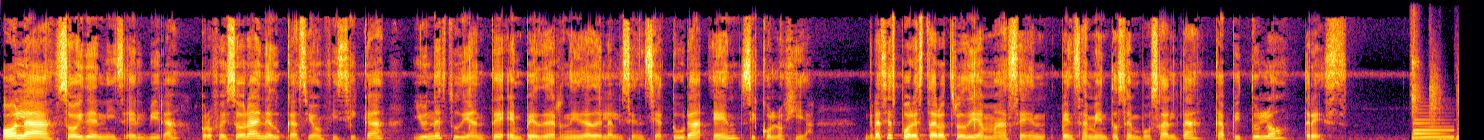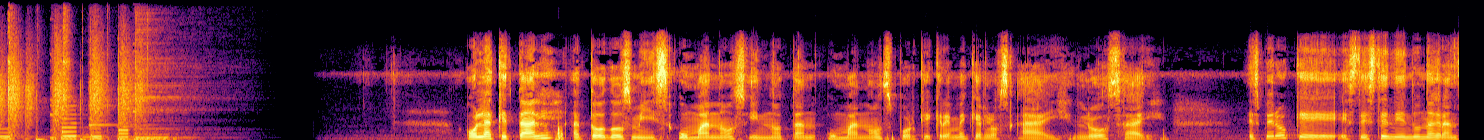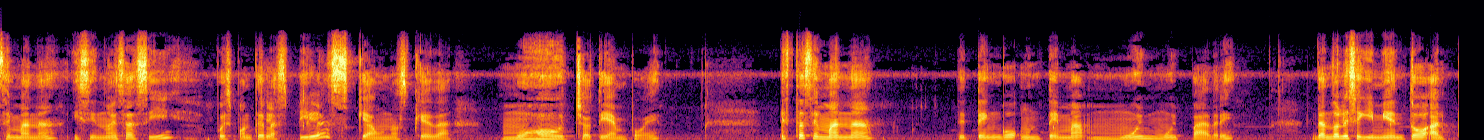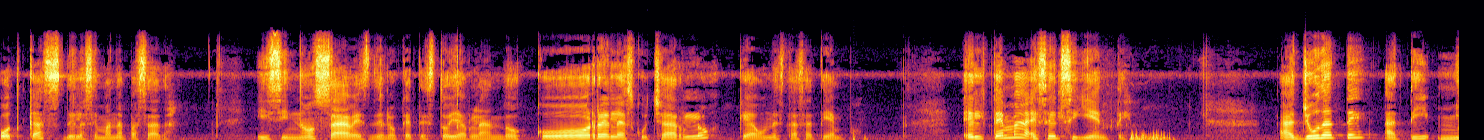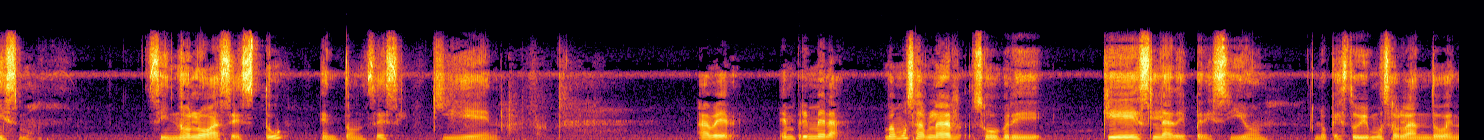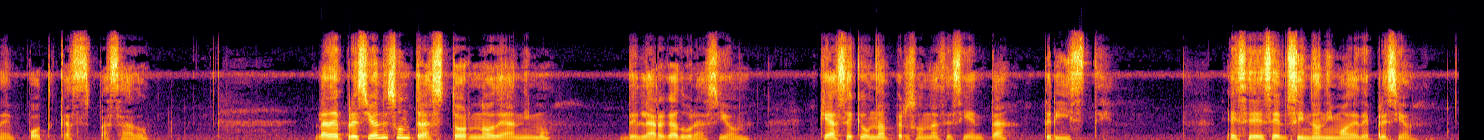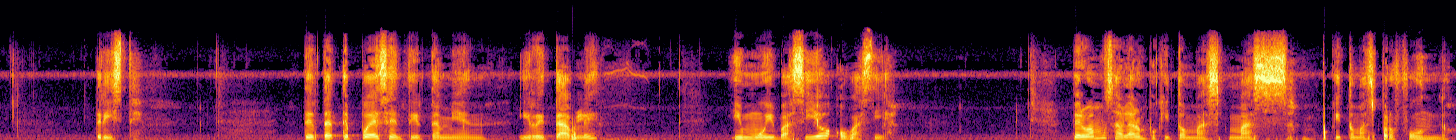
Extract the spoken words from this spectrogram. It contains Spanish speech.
Hola, soy Denise Elvira, profesora en educación física y una estudiante empedernida de la licenciatura en psicología. Gracias por estar otro día más en Pensamientos en voz alta, capítulo 3. Hola, ¿qué tal a todos mis humanos y no tan humanos? Porque créeme que los hay, los hay. Espero que estés teniendo una gran semana y si no es así, pues ponte las pilas que aún nos queda mucho tiempo. ¿eh? Esta semana te tengo un tema muy muy padre, dándole seguimiento al podcast de la semana pasada. Y si no sabes de lo que te estoy hablando, córrele a escucharlo que aún estás a tiempo. El tema es el siguiente. Ayúdate a ti mismo. Si no lo haces tú, entonces, ¿quién? A ver, en primera, vamos a hablar sobre qué es la depresión, lo que estuvimos hablando en el podcast pasado. La depresión es un trastorno de ánimo de larga duración que hace que una persona se sienta triste, ese es el sinónimo de depresión. Triste. Te, puedes sentir también irritable y muy vacío o vacía. Pero vamos a hablar un poquito más, más, un poquito más profundo.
